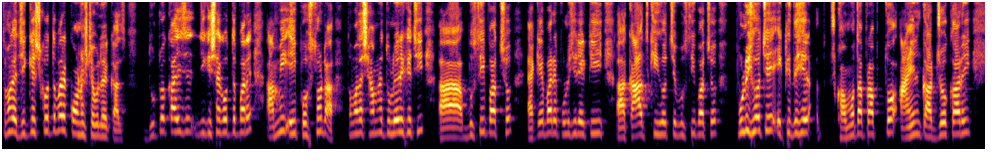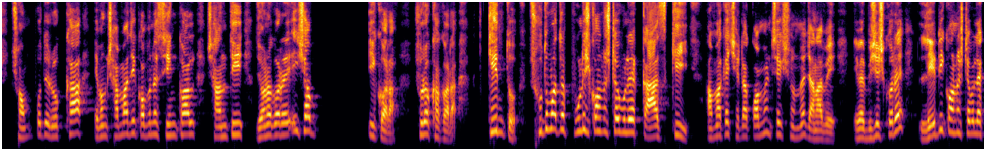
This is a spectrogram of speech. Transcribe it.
তোমাকে জিজ্ঞেস করতে পারে কনস্টেবলের কাজ। দুটো কাজ জিজ্ঞাসা করতে পারে। আমি এই প্রশ্নটা তোমাদের সামনে তুলে রেখেছি। বুঝতেই পারছ? একেবারে পুলিশের একটি কাজ কি হচ্ছে বুঝতেই পারছ? পুলিশ হচ্ছে একটি দেশের ক্ষমতাপ্রাপ্ত, আইন কার্যকারী, সম্পত্তি রক্ষা এবং সামাজিক অবনের শৃঙ্খল, শান্তি, জনগণের এইসব ই করা, সুরক্ষা করা। কিন্তু শুধুমাত্র পুলিশ কনস্টেবলের কাজ কি? আমাকে সেটা কমেন্ট সেকশনে জানাবে। এবার বিশেষ করে লেডি কনস্টেবলের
